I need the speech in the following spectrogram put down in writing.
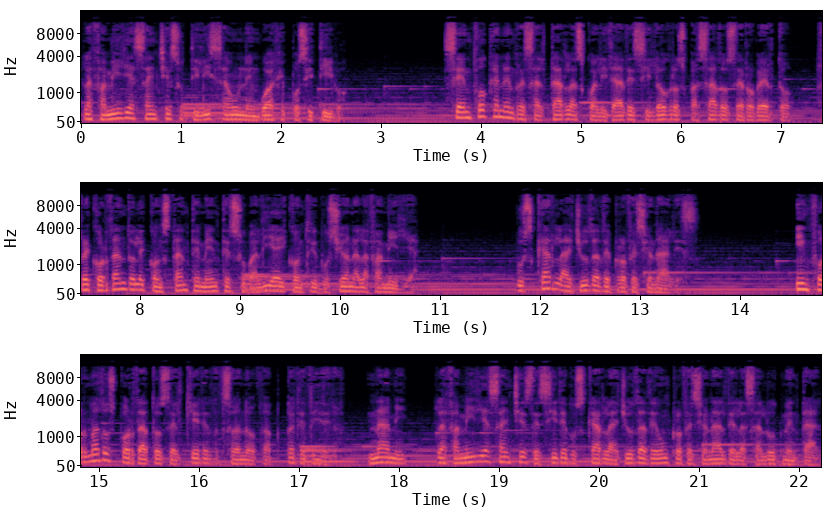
la familia Sánchez utiliza un lenguaje positivo. Se enfocan en resaltar las cualidades y logros pasados de Roberto, recordándole constantemente su valía y contribución a la familia. Buscar la ayuda de profesionales. Informados por datos del Son of NAMI, la familia Sánchez decide buscar la ayuda de un profesional de la salud mental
